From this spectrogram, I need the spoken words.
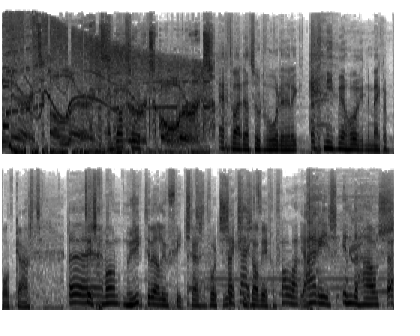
Nerd alert. En dat soort, Nerd alert. Echt waar, dat soort woorden wil ik echt niet meer horen in de Mekker podcast. het is gewoon muziek terwijl u fietst. Het woord seks is alweer gevallen. Ja. Arie is in de house.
